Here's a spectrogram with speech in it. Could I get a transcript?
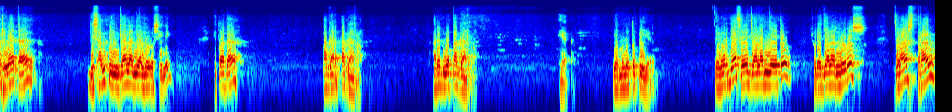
Ternyata di samping jalan yang lurus ini itu ada pagar-pagar. Ada dua pagar. Ya. Yang menutupi ya. Yang luar biasa ya jalannya itu sudah jalan lurus, jelas, terang,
